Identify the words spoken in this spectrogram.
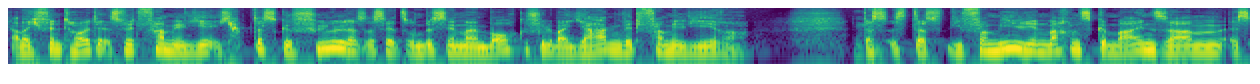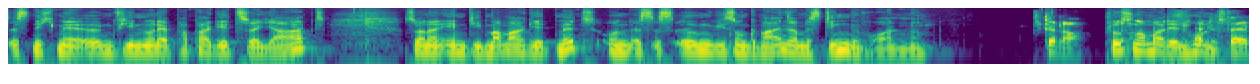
Aber ich finde heute, es wird familiär. Ich habe das Gefühl, das ist jetzt so ein bisschen mein Bauchgefühl, aber Jagen wird familiärer. Das ist das, die Familien machen es gemeinsam. Es ist nicht mehr irgendwie nur der Papa geht zur Jagd, sondern eben die Mama geht mit und es ist irgendwie so ein gemeinsames Ding geworden. Ne? Genau. Plus genau. nochmal den Hund. Der,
